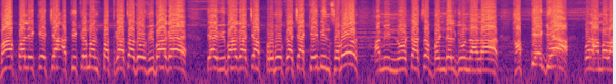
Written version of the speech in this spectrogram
महापालिकेच्या अतिक्रमण पथकाचा जो विभाग आहे त्या विभागाच्या प्रमुखाच्या केबिन समोर आम्ही नोटाचं बंडल घेऊन जाणार. हप्ते घ्या पण आम्हाला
